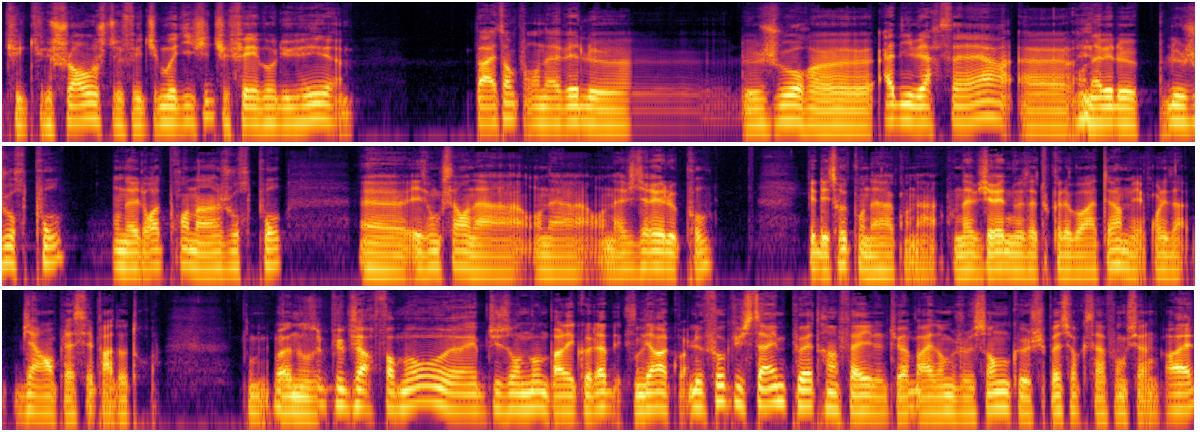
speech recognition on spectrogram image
tu, tu changes, tu, fais, tu modifies, tu fais évoluer. Par exemple, on avait le, le jour euh, anniversaire, euh, on avait le, le, jour pont. On avait le droit de prendre un jour pont. Euh, et donc ça, on a, on, a, on a viré le pont. Il y a des trucs qu'on a, qu'on a, qu'on a viré de nos atouts collaborateurs, mais on les a bien remplacés par d'autres. C'est plus performant euh, et plus en demande par les collabs, etc. Quoi. Le focus time peut être un fail. Tu vois, par exemple, je sens que je suis pas sûr que ça fonctionne. Ouais.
